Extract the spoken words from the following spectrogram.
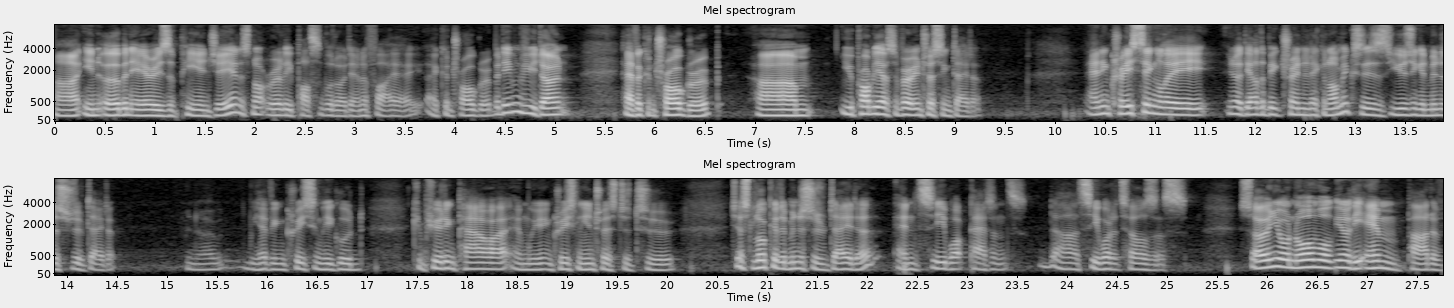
uh, in urban areas of PNG, and it's not really possible to identify a, a control group. But even if you don't have a control group, um, you probably have some very interesting data. And increasingly, you know, the other big trend in economics is using administrative data. You know, we have increasingly good computing power, and we're increasingly interested to just look at administrative data and see what patterns, uh, see what it tells us. So in your normal, you know, the M part of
